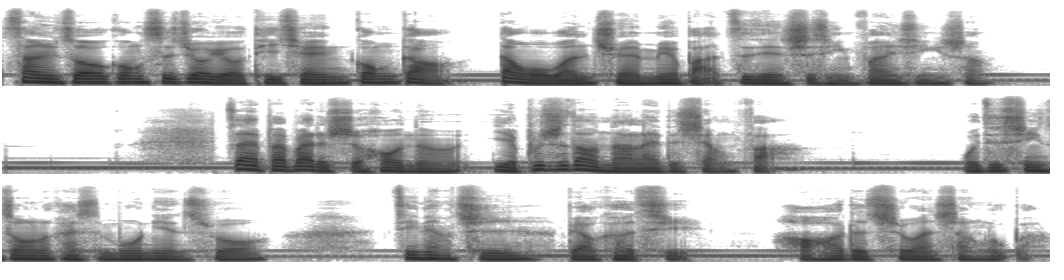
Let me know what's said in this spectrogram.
上一周公司就有提前公告，但我完全没有把这件事情放在心上。在拜拜的时候呢，也不知道哪来的想法，我就心中开始默念说：尽量吃，不要客气。好好的吃完上路吧。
